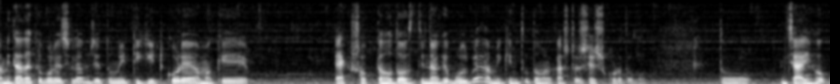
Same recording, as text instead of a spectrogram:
আমি দাদাকে বলেছিলাম যে, তুমি টিকিট করে আমাকে এক সপ্তাহ, দশ দিন আগে বলবে, আমি কিন্তু তোমার কাজটা শেষ করে দেবো। তো যাই হোক,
